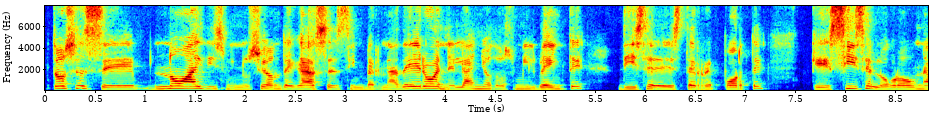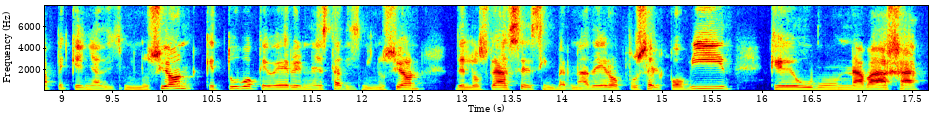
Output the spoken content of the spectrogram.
Entonces, eh, no hay disminución de gases invernadero. En el año 2020, dice este reporte, que sí se logró una pequeña disminución, que tuvo que ver en esta disminución de los gases invernadero, pues el COVID, que hubo una baja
